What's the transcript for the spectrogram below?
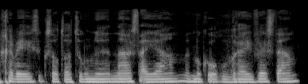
geweest. Ik zat daar toen eh, naast Ayaan met mijn kogelvrije vest aan.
